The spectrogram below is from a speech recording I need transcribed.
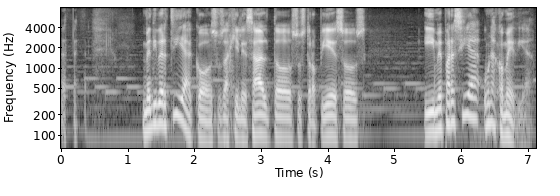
me divertía con sus ágiles saltos, sus tropiezos, y me parecía una comedia.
